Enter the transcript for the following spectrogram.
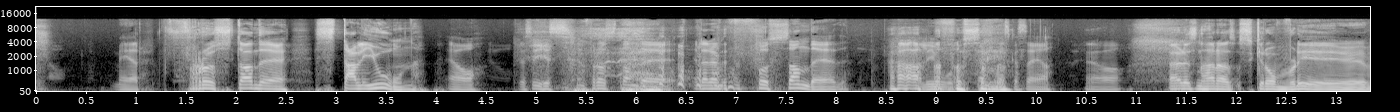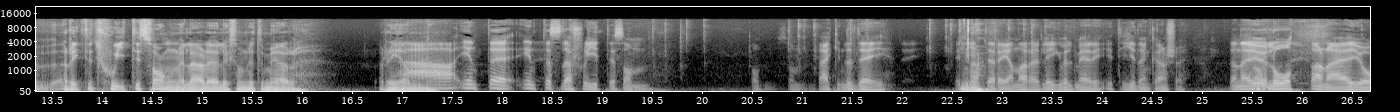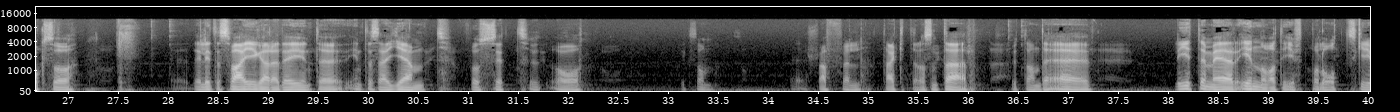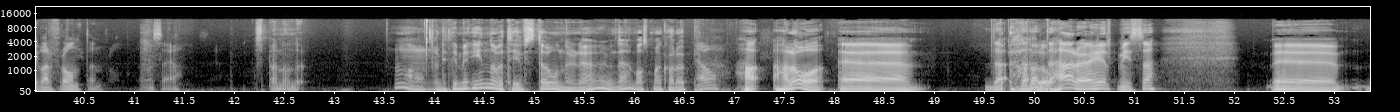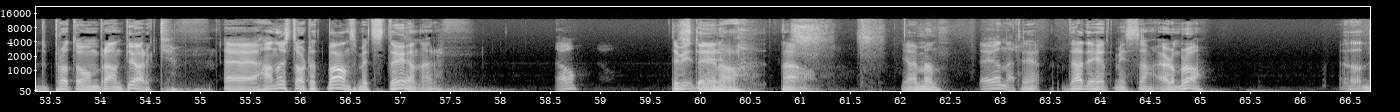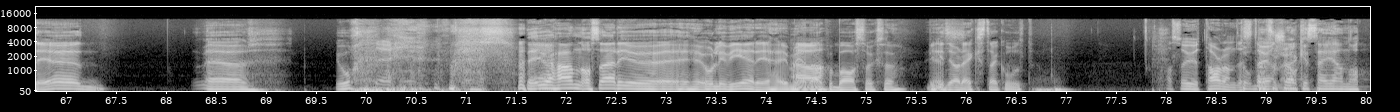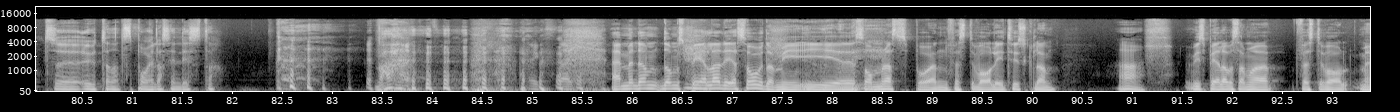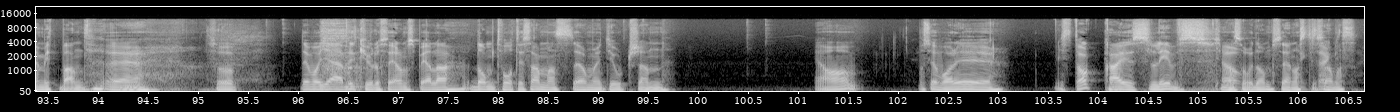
mer, Frustande stallion. ja, precis. En frustande, eller en fussande allion, kanske man ska säga. Ja. Är det sån här skrovlig, riktigt skitig sång eller är det liksom lite mer ren? Ah, inte, inte sådär skitig som, som, som back in the day. Det är lite renare, det ligger väl mer i, i tiden kanske. Sen är ju låtarna är ju också, det är lite svajigare, det är ju inte, inte så här jämnt, fussigt och liksom shuffle-takter och sånt där. Utan det är lite mer innovativt på låtskrivarfronten kan man säga. Spännande. Mm, lite mer innovativ stoner, det här, det här måste man kolla upp. Ja, Ha, hallå? Eh, det, Hallå? Det, här har jag helt missat. Eh, du pratade om Brantbjörk. Eh, han har ju startat ett band som heter Stöner. Ja, Det, det, Stena. ja, Jajamän. Döner. det, det hade jag helt missat. Är de bra? Ja, det är... Eh, jo. det är ju han och så är det ju eh, Olivieri är ju med Ja. där på bas också. Vilket Yes. gör det extra coolt. Och så uttalar de det Stöner försöker också. säga något eh, utan att spoila sin lista. Exakt. Nej men de, de spelade, jag såg dem i, i eh, somras på en festival i Tyskland. Ah. Vi spelade på samma festival med mitt band. Eh, så det var jävligt kul att se dem spela. De två tillsammans, det har man inte gjort sedan... Ja, måste jag ha varit I Stockholm? Kaius Lives som Ja, jag såg dem senast exakt. tillsammans.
